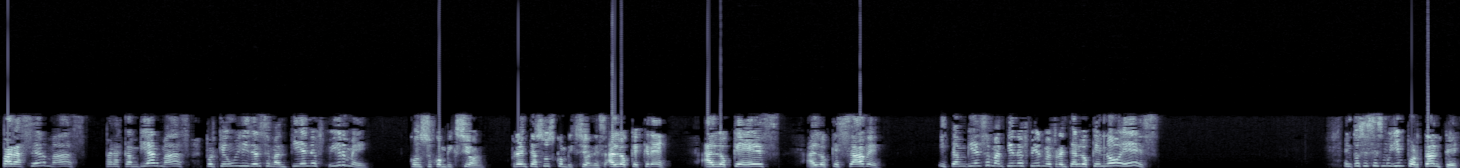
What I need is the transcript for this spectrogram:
para hacer más, para cambiar más, porque un líder se mantiene firme con su convicción, frente a sus convicciones, a lo que cree, a lo que es, a lo que sabe. Y también se mantiene firme frente a lo que no es. Entonces es muy importante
